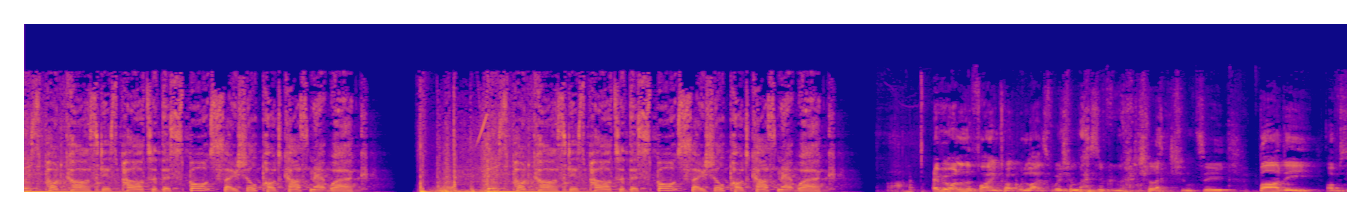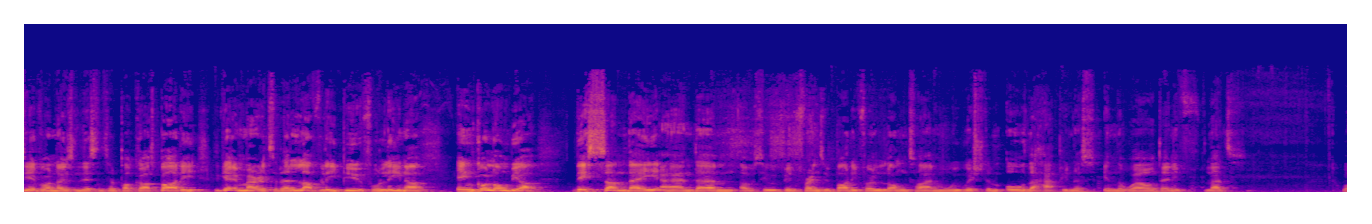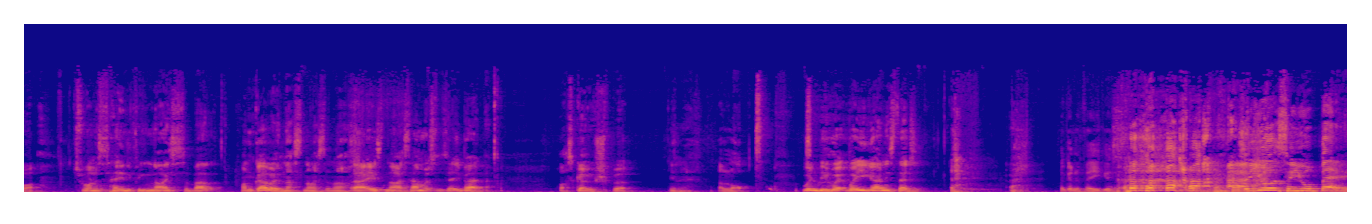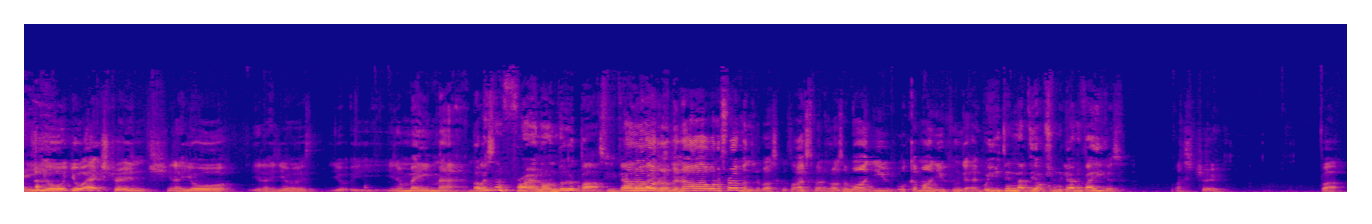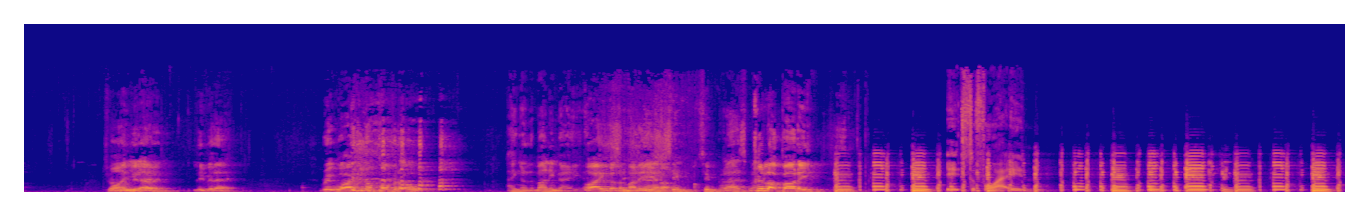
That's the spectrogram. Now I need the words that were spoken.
Podcast is part of the Sports Social Podcast Network. This podcast is part of the Sports Social Podcast Network. Everyone in the Fighting Cock would like to wish a massive congratulations to Bardi. Obviously, everyone knows and listens to the podcast. Bardi is getting married to the lovely, beautiful Lena in Colombia this Sunday. And um, obviously, we've been friends with Bardi for a long time. And we wish them all the happiness in the world. Any lads? What? Do you want to say anything nice about? I'm going. That's nice enough. That is nice. How much does it you bet? Well, it's gauche, but you know, a lot. Windy, where, where are you going instead? I go to Vegas. so your so your bay, your your extra inch, you know, your you know your your your main man. Oh, let's not throw him under the bus. You going no, to hold Vegas? on. a minute. No, I want to throw him under the bus because I've spent a lot. So why don't you? Well, come on, you can go. Well, you didn't have the option of going to Vegas. That's true. But Do Why are to you leave it going? there? Leave it there. Rick, why have you not bothered at all? I ain't got the money, mate. I ain't got the money Yeah, either. Simple, simple as, mate. Good luck, buddy. It's the fighting.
